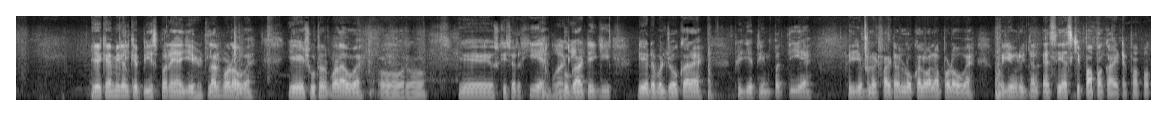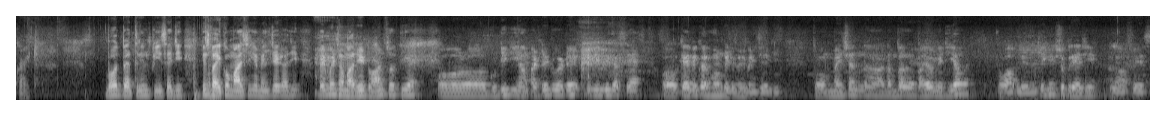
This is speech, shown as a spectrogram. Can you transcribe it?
ये केमिकल के पीस पड़े हैं ये हिटलर पड़ा हुआ है ये शूटर पड़ा हुआ है और ये उसकी चरखी है बुगाटी। की ये डबल जोकर है फिर ये तीन पत्ती है फिर ये ब्लड फाइटर लोकल वाला पड़ा हुआ है और ये ओरिजिनल एस सी एस की पापा काइट है पापा काइट बहुत बेहतरीन पीस है जी इस भाई को माल चाहिए मिल जाएगा जी। पेमेंट हमारी एडवांस होती है और गुड्डी की हम अड्डे टू अड्डे डिलीवरी करते हैं और केमिकल होम डिलीवरी मिल जाएगी। तो मेंशन नंबर बायो में दिया हुआ है तो आप ले लें। ठीक है शुक्रिया जी। अल्लाह हाफिज़।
